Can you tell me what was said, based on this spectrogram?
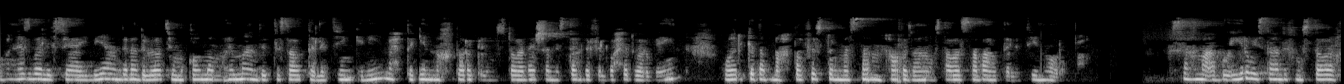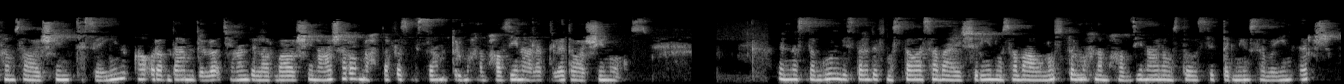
وبالنسبة للسي آي بي عندنا دلوقتي مقاومة مهمة عند التسعة وتلاتين جنيه. محتاجين نخترق المستوى ده عشان نستهدف الواحد وأربعين. وغير كده بنحتفظ طول ما السهم محافظ على مستوى السبعة وتلاتين وربع. سهم أبو قير بيستهدف مستوى الخمسة وعشرين تسعين. أقرب دعم دلوقتي عند الأربعة وعشرين عشرة. وبنحتفظ بالسهم طول ما إحنا محافظين على التلاتة وعشرين ونص. النساجون بيستهدف مستوى سبعة عشرين وسبعة ونص طول ما إحنا محافظين على مستوى الستة جنيه وسبعين قرش.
